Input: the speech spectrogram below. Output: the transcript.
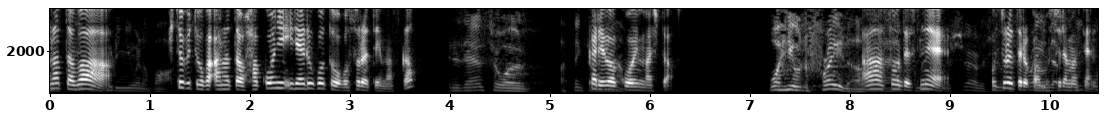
なたは人々があなたを箱に入れることを恐れていますか？彼はこう言いました。ああ、そうですね。恐れてるかもしれません。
